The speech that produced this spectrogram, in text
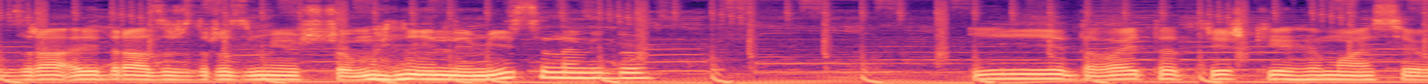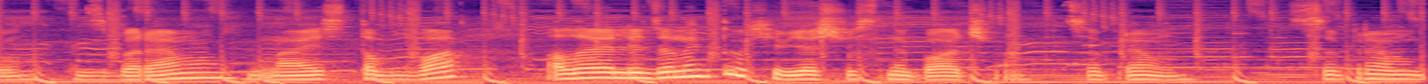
Зра... Відразу ж зрозумів, що мені не місце на міду. І давайте трішки гемасів зберемо. Найс топ-2. Але лідяних духів я щось не бачу. Це прям. Це прям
